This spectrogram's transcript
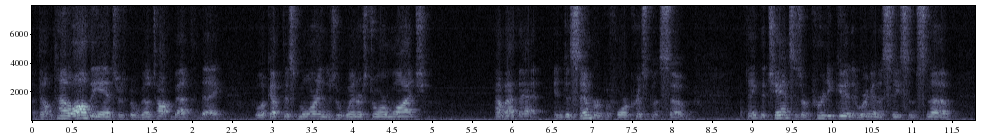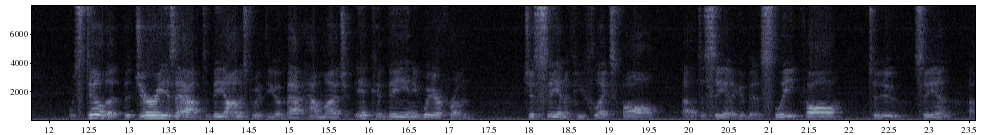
I don't know all the answers, but we're going to talk about it today. Woke up this morning, there's a winter storm watch. How about that? In December before Christmas. So I think the chances are pretty good that we're going to see some snow. We still, the, the jury is out, to be honest with you, about how much. It could be anywhere from just seeing a few flakes fall, uh, to seeing a good bit of sleet fall, to seeing a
